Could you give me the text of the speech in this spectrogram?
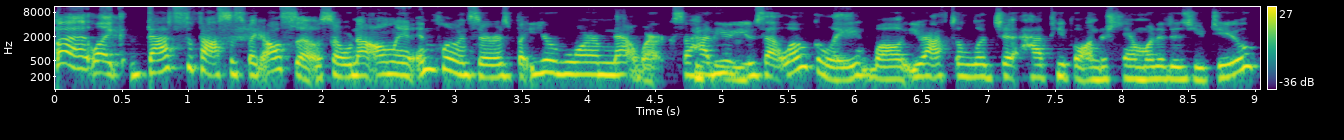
but like, that's the fastest way also. So not only influencers, but your warm network. So how mm-hmm. do you mm-hmm. use that locally? Well, you have to legit have people understand what it is you do.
